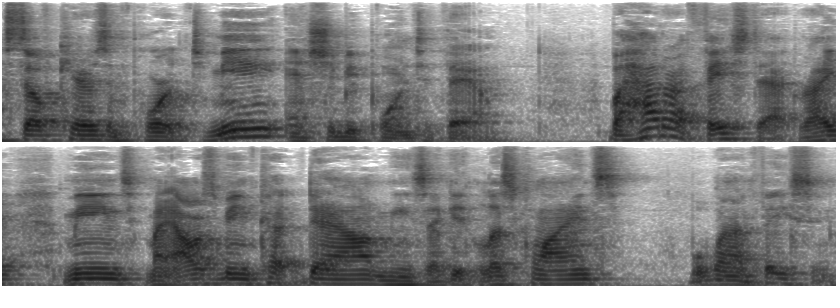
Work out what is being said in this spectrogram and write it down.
Self-care is important to me and should be important to them. But how do I face that, right? Means my hours are being cut down, means I get less clients. But what I'm facing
